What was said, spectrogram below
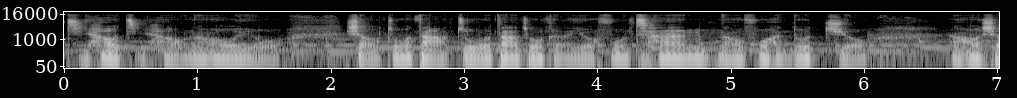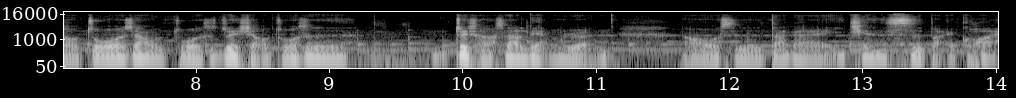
几号几号，然后有小桌大桌，大桌可能有附餐，然后附很多酒，然后小桌像我坐的是最小桌，是最少是要两人，然后是大概一千四百块，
